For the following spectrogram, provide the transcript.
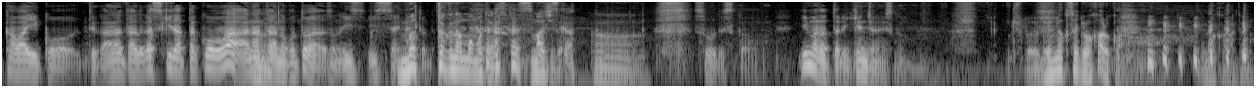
可愛い子っていうか、あなたが好きだった子は、あなたのことは、その、い一切ないと。全く何も思ってないです。そうマジで。うん。そうですか。今だったらいけんじゃないですか？ちょっと連絡先わかるかな？今からでも。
